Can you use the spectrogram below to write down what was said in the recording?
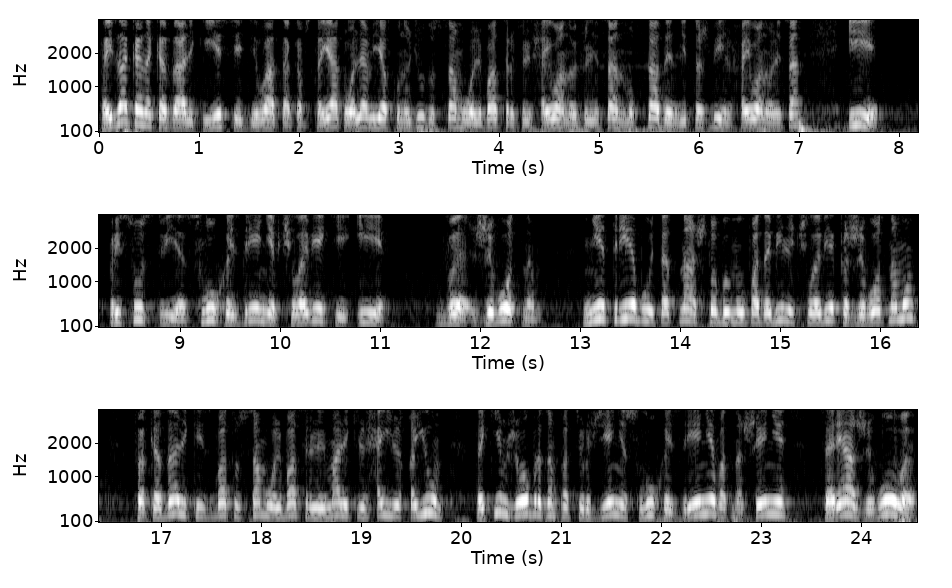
Файда кана кадалик, если дела так обстоят, валям яку нуджуду сам вальбасри филь хайван ва фильинсан тажбих хайван валинсан. И присутствие слуха и зрения в человеке и в животном не требует от нас, чтобы мы уподобили человека животному, Факадалика избату сам вальбаср или малик каюм. Таким же образом подтверждение слуха и зрения в отношении царя живого,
